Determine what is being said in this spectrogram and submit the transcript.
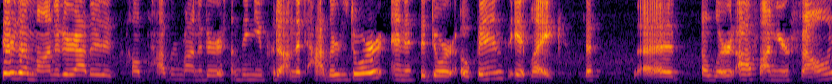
There's a monitor out there that's called toddler monitor or something. You put it on the toddler's door, and if the door opens, it like sets a alert off on your phone.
